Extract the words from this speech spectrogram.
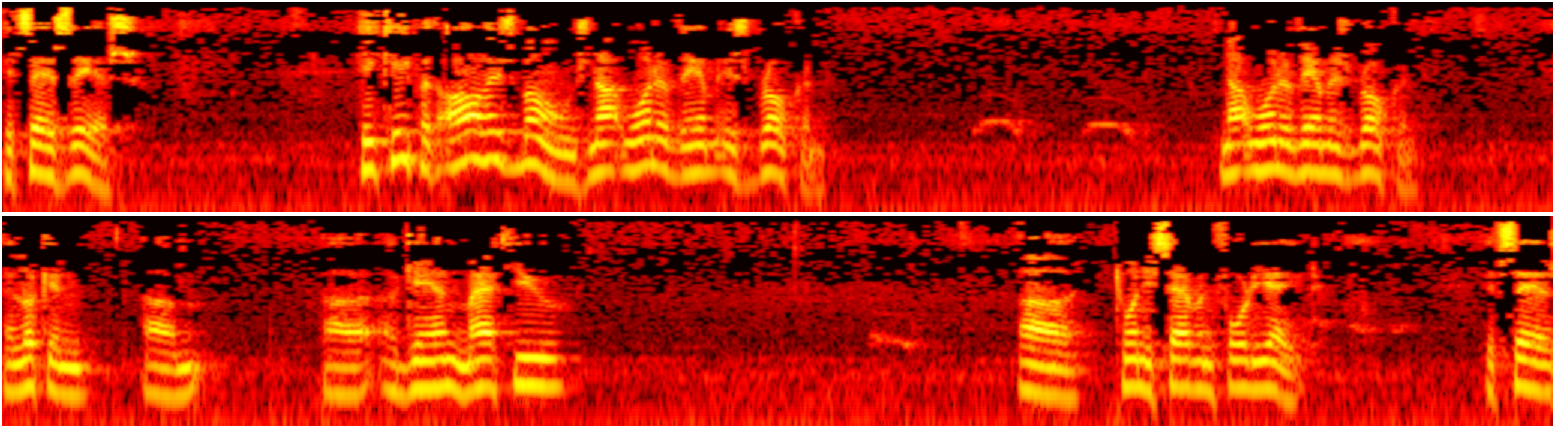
It says this He keepeth all his bones, not one of them is broken. Not one of them is broken. And look in um, uh, again Matthew uh, 27 48. It says,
